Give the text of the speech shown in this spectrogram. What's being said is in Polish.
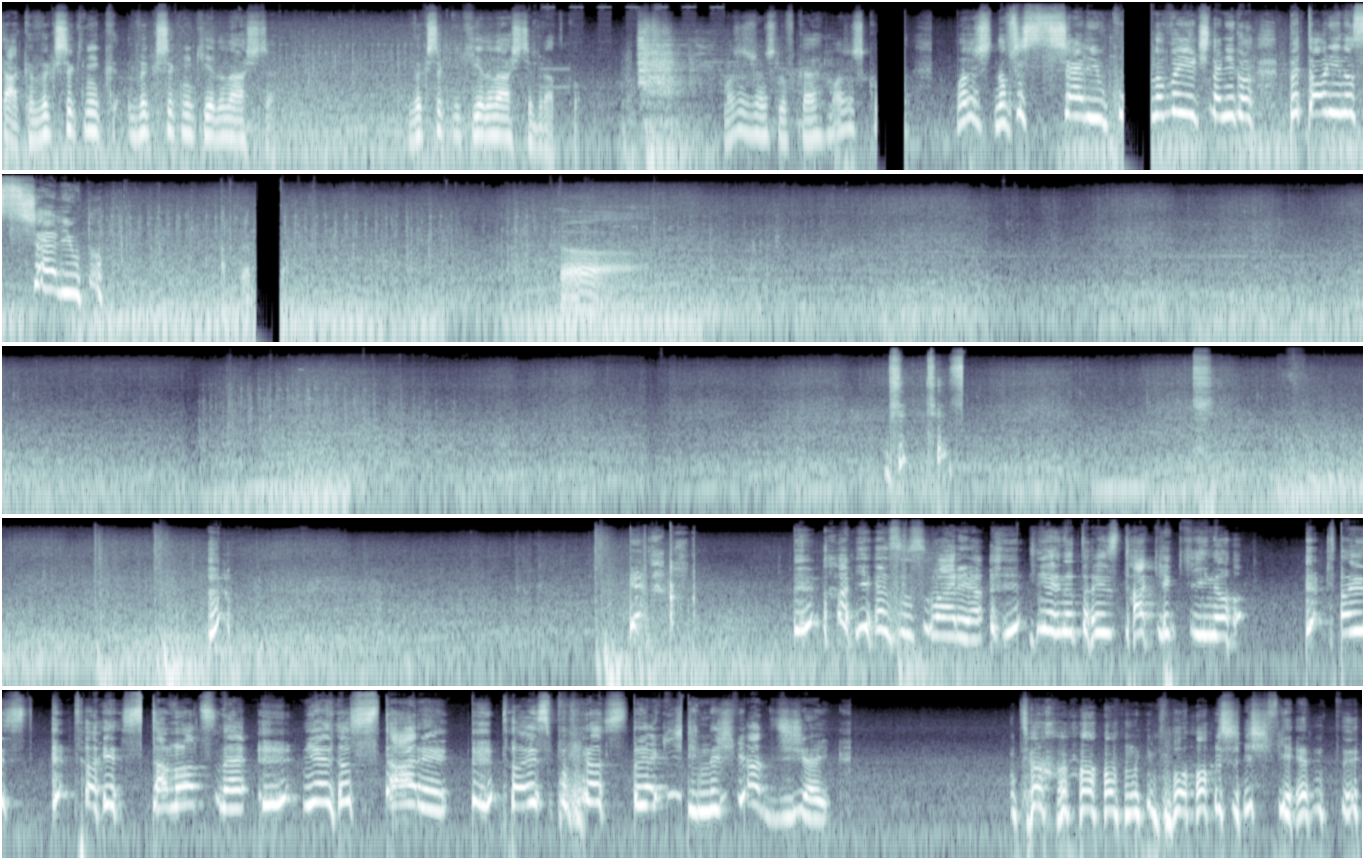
Tak, wykrzyknik, wykrzyknik 11. Wykrzyknik 11, bratku. Możesz wziąć lówkę? Możesz, ku... Możesz, no przestrzelił, ku... No wyjedź na niego, betonie, no strzelił, no. O Jezus Maria! Nie no, to jest takie kino! To jest... To jest za mocne! Nie no, stary! To jest po prostu jakiś inny świat dzisiaj! To, o mój Boże święty!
